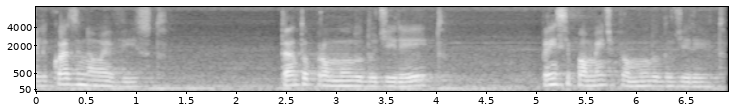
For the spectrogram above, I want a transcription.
Ele quase não é visto, tanto para o mundo do direito principalmente para o mundo do direito.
